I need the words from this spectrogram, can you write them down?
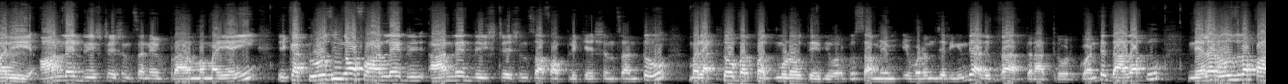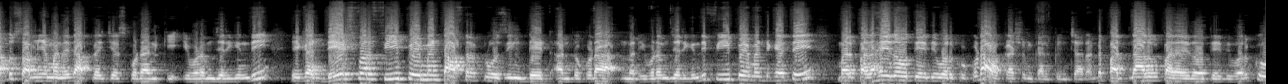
మరి ఆన్లైన్ రిజిస్ట్రేషన్స్ అనేవి ప్రారంభమయ్యాయి. ఇక closing of online online registrations of applications అంటూ మరి అక్టోబర్ పదమూడవ తేదీ వరకు సమయం ఇవ్వడం జరిగింది. అది కూడా అర్ధరాత్రి వరకు. అంటే దాదాపు నెల రోజుల పాటు సమయం అనేది అప్లై చేసుకోవడానికి ఇవ్వడం జరిగింది. ఇక dates for fee payment after closing date అంటూ కూడా మరి ఇవ్వడం జరిగింది. ఫీ పేమెంట్కి అయితే మరి పదహైదవ తేదీ వరకు కూడా అవకాశం కల్పించారు. అంటే పద్నాలుగు పదహైదవ తేదీ వరకు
